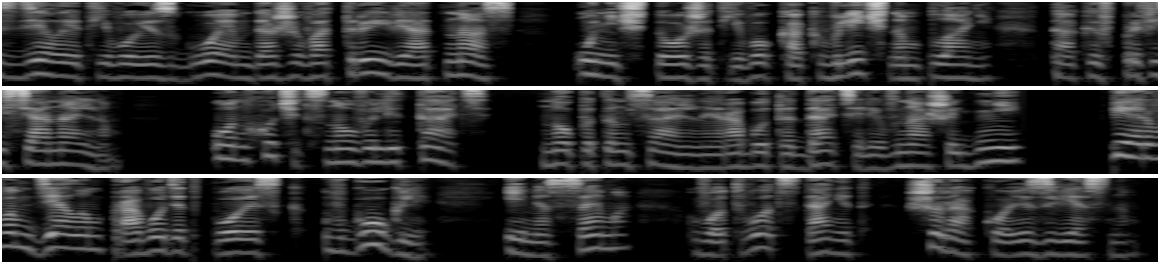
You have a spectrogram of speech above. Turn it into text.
сделает его изгоем даже в отрыве от нас, уничтожит его как в личном плане, так и в профессиональном. Он хочет снова летать, но потенциальные работодатели в наши дни первым делом проводят поиск в Гугле. Имя Сэма вот-вот станет широко известным.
